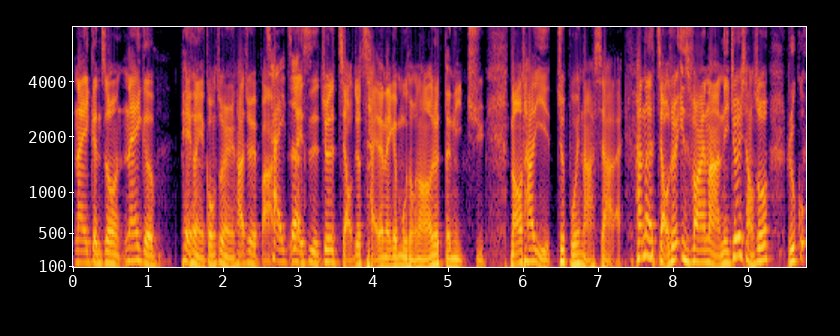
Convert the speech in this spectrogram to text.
那一根之后，那一个。配合你的工作人员，他就会把类似就是脚就踩在那个木头上，然后就等你锯，然后他也就不会拿下来，他那个脚就一直放在那，你就会想说，如果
